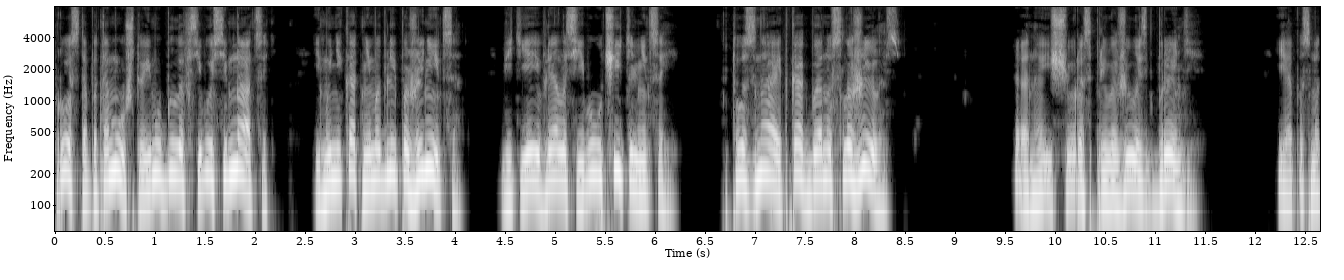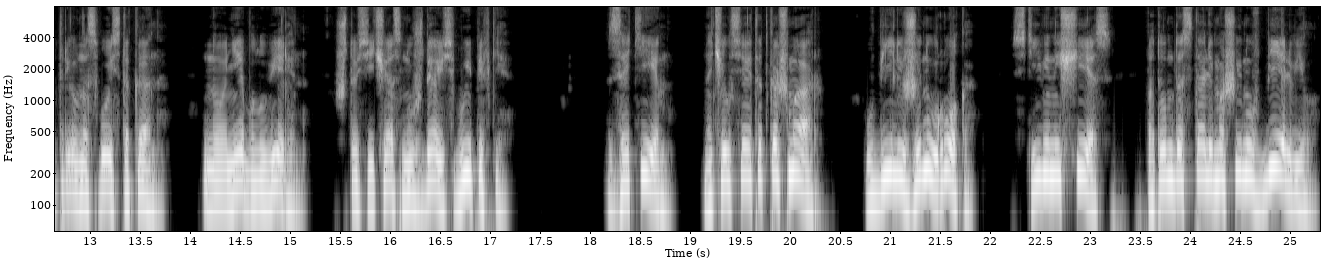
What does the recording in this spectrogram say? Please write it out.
просто потому, что ему было всего семнадцать, и мы никак не могли пожениться, ведь я являлась его учительницей. Кто знает, как бы оно сложилось. Она еще раз приложилась к бренди. Я посмотрел на свой стакан, но не был уверен, что сейчас нуждаюсь в выпивке. Затем начался этот кошмар. Убили жену Рока. Стивен исчез. Потом достали машину в Бельвью.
